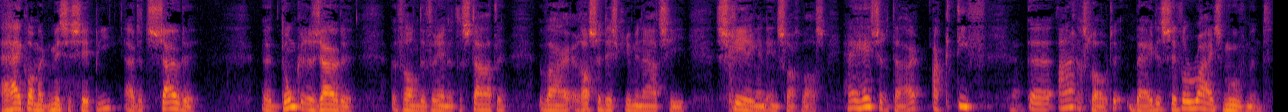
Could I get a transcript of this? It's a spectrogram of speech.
Hij kwam uit Mississippi, uit het zuiden, het donkere zuiden van de Verenigde Staten... waar rassendiscriminatie, schering en inslag was. Hij heeft zich daar actief uh, aangesloten bij de Civil Rights Movement.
